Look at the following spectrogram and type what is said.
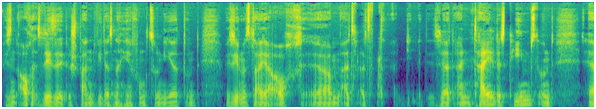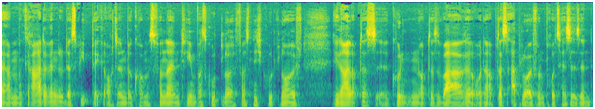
wir sind auch sehr, sehr gespannt, wie das nachher funktioniert. Und wir sehen uns da ja auch ähm, als, als ist ja ein Teil des Teams. Und ähm, gerade wenn du das Feedback auch dann bekommst von deinem Team, was gut läuft, was nicht gut läuft, egal ob das äh, Kunden, ob das Ware oder ob das Abläufe und Prozesse sind,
